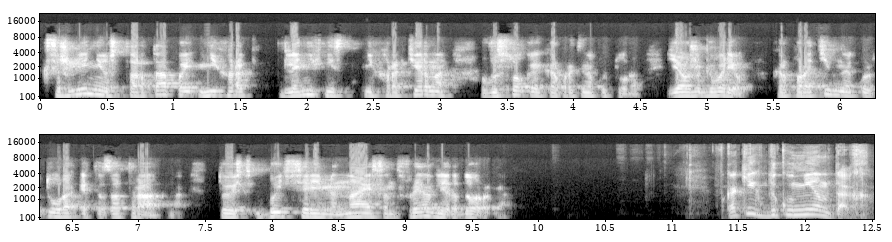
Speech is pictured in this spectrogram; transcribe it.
К сожалению, стартапы не харак... для них не, не характерна высокая корпоративная культура. Я уже говорил, корпоративная культура – это затратно. То есть быть все время nice and friendly – это дорого. В каких документах,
